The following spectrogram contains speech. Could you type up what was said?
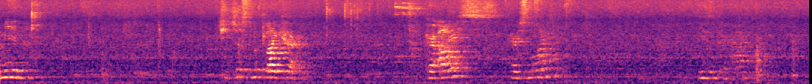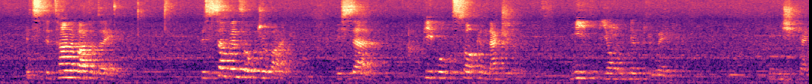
I mean, she just looked like her. Her eyes, her smile, even her height. It's the Tanabata Day, the 7th of July. They said people with soul connection meet beyond Milky Way. Maybe she can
